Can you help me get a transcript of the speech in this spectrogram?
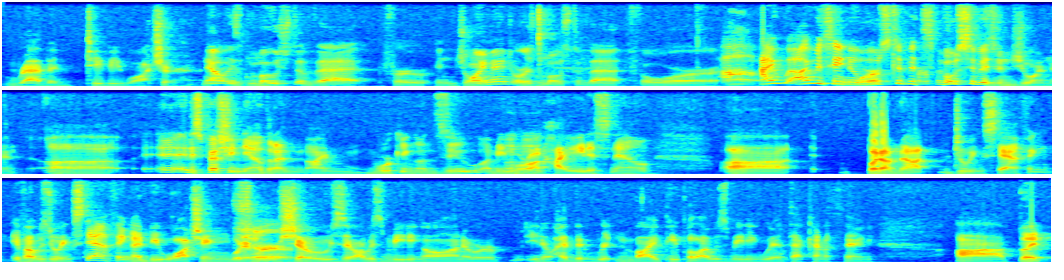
rabid TV watcher. Now, is most of that for enjoyment, or is most of that for? Uh, I, I would say no. Most of it's purposes? most of it's enjoyment, uh, and especially now that I'm I'm working on Zoo. I mean, we're on Mm-hmm. hiatus now, uh, but I'm not doing staffing. If I was doing staffing, I'd be watching whatever Sure. shows that I was meeting on, or you know, had been written by people I was meeting with, that kind of thing. Uh, but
